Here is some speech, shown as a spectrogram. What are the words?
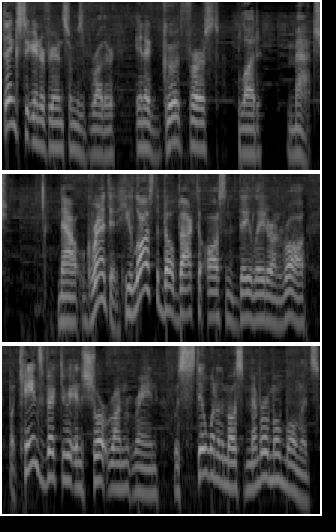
thanks to interference from his brother in a good first blood match. Now, granted, he lost the belt back to Austin a day later on Raw, but Kane's victory and short run reign was still one of the most memorable moments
